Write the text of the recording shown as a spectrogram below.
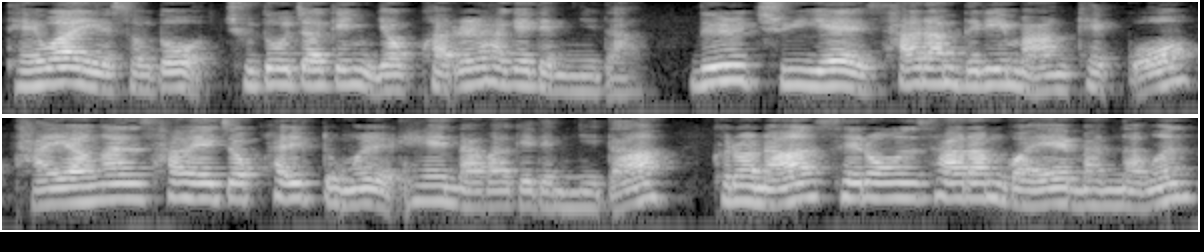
대화에서도 주도적인 역할을 하게 됩니다. 늘 주위에 사람들이 많겠고 다양한 사회적 활동을 해 나가게 됩니다. 그러나 새로운 사람과의 만남은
